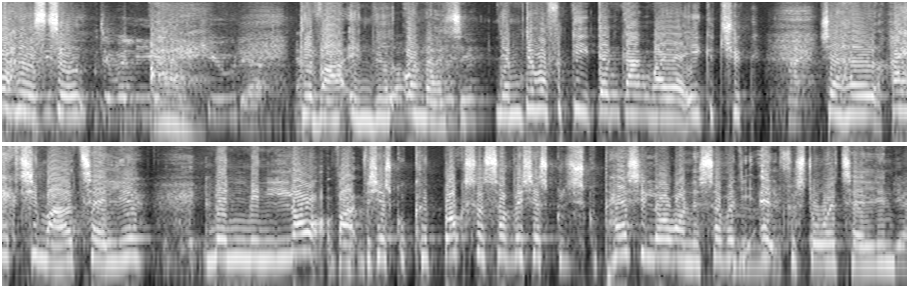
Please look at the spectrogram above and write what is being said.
Storhedstid. Det var lige Ej. en cue der. Ja. Det var en vidunderlig det tid. Jamen det var fordi, dengang var jeg ikke tyk. Nej. Så jeg havde rigtig meget talje. Men min lår var, hvis jeg skulle købe bukser, så hvis jeg skulle, skulle passe i lårene, så var de alt for store i taljen. Mm. Ja.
